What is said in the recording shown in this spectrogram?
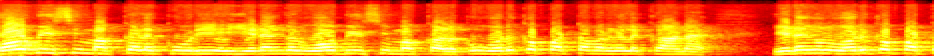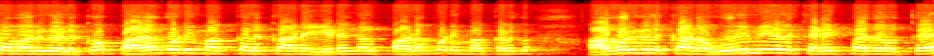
ஓபிசி மக்களுக்கு உரிய இடங்கள் ஓபிசி மக்களுக்கும் ஒடுக்கப்பட்டவர்களுக்கான இடங்கள் ஒடுக்கப்பட்டவர்களுக்கும் பழங்குடி மக்களுக்கான இடங்கள் பழங்குடி மக்களுக்கும் அவர்களுக்கான உரிமைகள் கிடைப்பதற்கு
